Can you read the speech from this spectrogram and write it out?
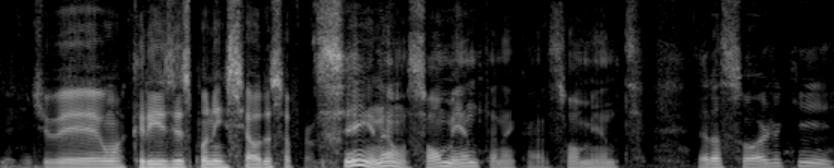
E a gente vê uma crise exponencial dessa forma. Sim, não, só aumenta, né, cara? Só aumenta. Era soja que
